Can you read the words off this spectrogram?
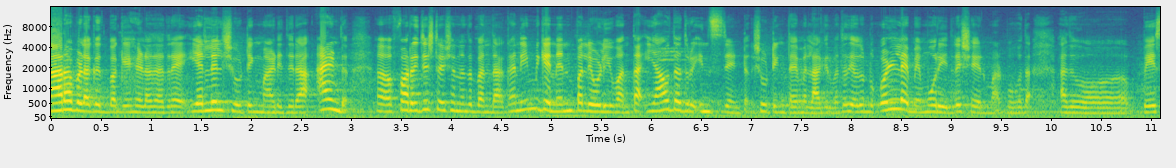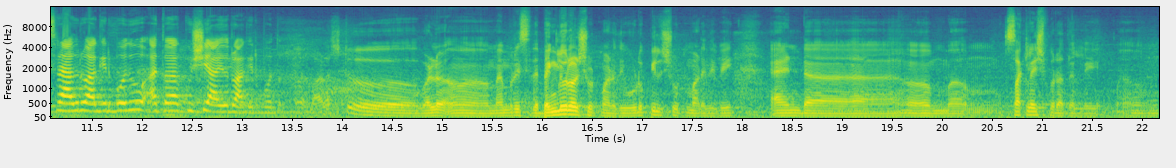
ತಾರಾ ಬಳಗದ ಬಗ್ಗೆ ಹೇಳೋದಾದರೆ ಎಲ್ಲೆಲ್ಲಿ ಶೂಟಿಂಗ್ ಮಾಡಿದ್ದೀರಾ? ಆ್ಯಂಡ್ ಫಾರ್ ರಿಜಿಸ್ಟ್ರೇಷನ್ ಅಂತ ಬಂದಾಗ ನಿಮಗೆ ನೆನಪಲ್ಲಿ ಉಳಿಯುವಂಥ ಯಾವುದಾದ್ರೂ ಇನ್ಸಿಡೆಂಟ್ ಶೂಟಿಂಗ್ ಟೈಮಲ್ಲಿ ಆಗಿರುವಂಥದ್ದು ಯಾವುದೊಂದು ಒಳ್ಳೆ ಮೆಮೊರಿ ಇದ್ದರೆ ಶೇರ್ ಮಾಡಬಹುದಾ? ಅದು ಬೇಸರ ಆದರೂ ಆಗಿರ್ಬೋದು ಅಥವಾ ಖುಷಿ ಆದರೂ ಆಗಿರ್ಬೋದು? ಭಾಳಷ್ಟು ಒಳ್ಳೆ ಮೆಮೊರೀಸ್ ಇದೆ. ಬೆಂಗಳೂರಲ್ಲಿ ಶೂಟ್ ಮಾಡಿದ್ವಿ ಉಡುಪಿಲಿ ಶೂಟ್ ಮಾಡಿದ್ದೀವಿ ಆ್ಯಂಡ್ ಸಕಲೇಶ್ಪುರದಲ್ಲಿ ಆಮ್,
